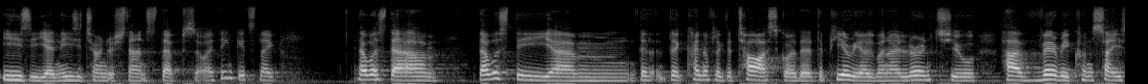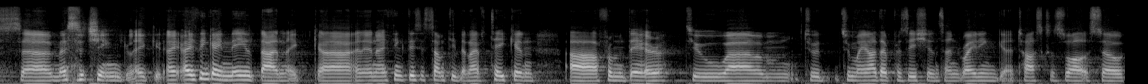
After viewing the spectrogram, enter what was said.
easy and easy to understand steps. So I think it's like, that was the, um, that was the, um, the, the, kind of like the task or the, the period when I learned to have very concise uh, messaging. Like I, I, think I nailed that. Like uh, and, and, I think this is something that I've taken uh, from there to, um, to to my other positions and writing uh, tasks as well. So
